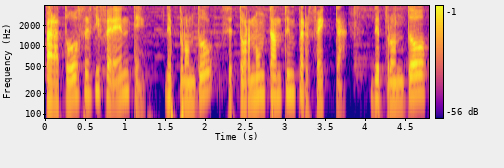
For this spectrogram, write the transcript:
para todos es diferente. De pronto se torna un tanto imperfecta. De pronto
